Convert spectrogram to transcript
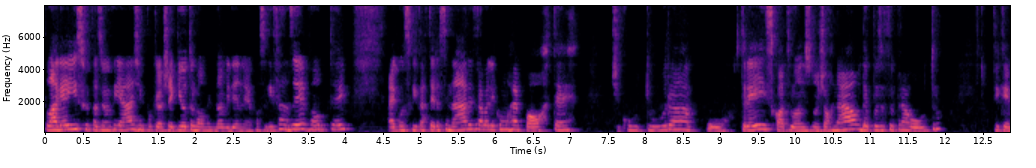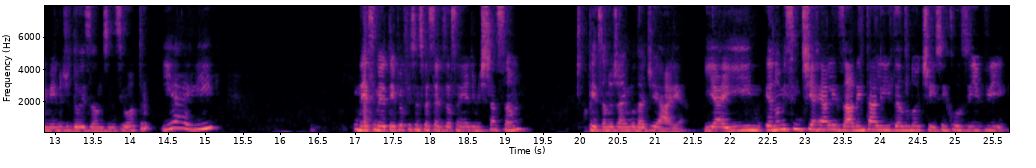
Larguei isso, fui fazer uma viagem, porque eu achei que outro momento da vida eu não ia conseguir fazer, voltei. Aí consegui carteira assinada e trabalhei como repórter de cultura por três, quatro anos no jornal, depois eu fui para outro. Fiquei menos de dois anos nesse outro. E aí, nesse meio tempo, eu fiz uma especialização em administração, pensando já em mudar de área. E aí eu não me sentia realizada em estar ali dando notícia, inclusive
